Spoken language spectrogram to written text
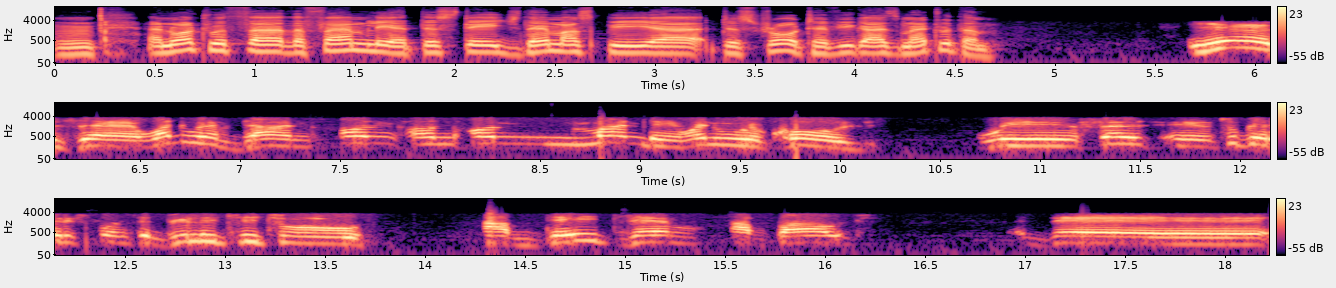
Mm. And what with uh, the family at this stage? They must be uh, distraught. Have you guys met with them? Yes, what we have done on, on, on Monday when we were called, we felt took a responsibility to update them about the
